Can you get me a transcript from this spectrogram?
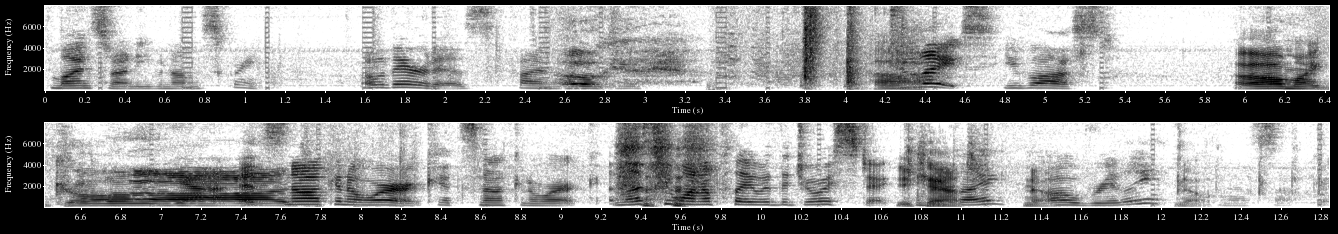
Mine's not even on the screen. Oh, there it is. Finally. Okay. Too Ah. late. You've lost. Oh my god. Yeah, it's not gonna work. It's not gonna work unless you want to play with the joystick. You Can can't. you play? No. Oh, really? No. Oh, that's not good.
